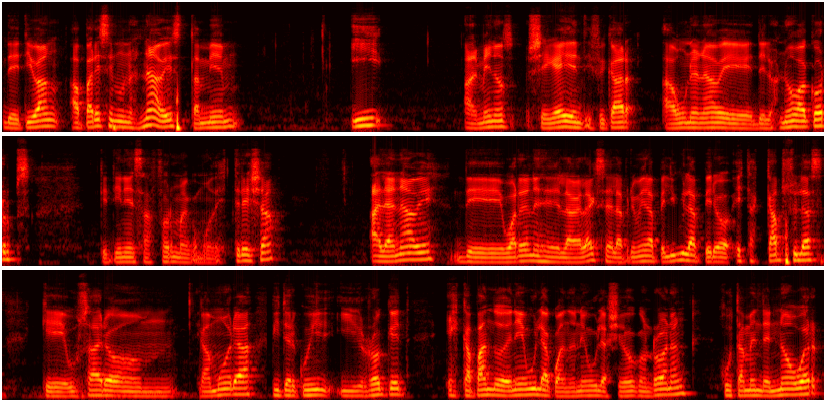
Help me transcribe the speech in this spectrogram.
de Tiban aparecen unas naves también, y al menos llegué a identificar a una nave de los Nova Corps, que tiene esa forma como de estrella, a la nave de Guardianes de la Galaxia de la primera película, pero estas cápsulas que usaron Gamora, Peter Quill y Rocket escapando de Nebula cuando Nebula llegó con Ronan, justamente en Nowhere.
